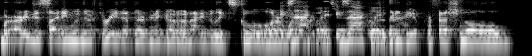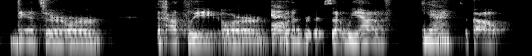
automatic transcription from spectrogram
we're already deciding when they're three that they're going to go to an Ivy League school or exactly, whatever. Exactly. They're going to be a professional dancer or athlete or yeah. whatever it is that we have yeah. about.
